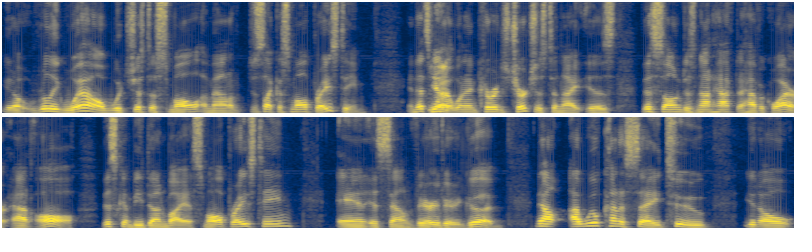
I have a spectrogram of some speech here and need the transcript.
you know, really well with just a small amount of, just like a small praise team. And that's yeah. what I want to encourage churches tonight is this song does not have to have a choir at all. This can be done by a small praise team and it sounds very, very good. Now, I will kind of say too, you know,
